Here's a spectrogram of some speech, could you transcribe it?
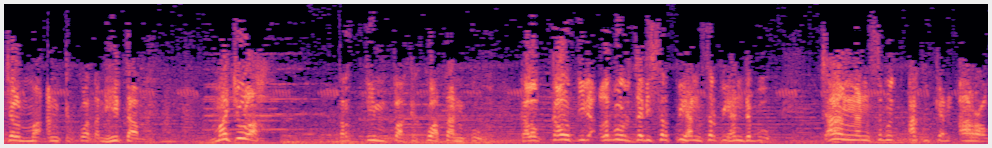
Penjelmaan kekuatan hitam. Majulah, tertimpa kekuatanku. Kalau kau tidak lebur jadi serpihan-serpihan debu, jangan sebut aku Ken Arok.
